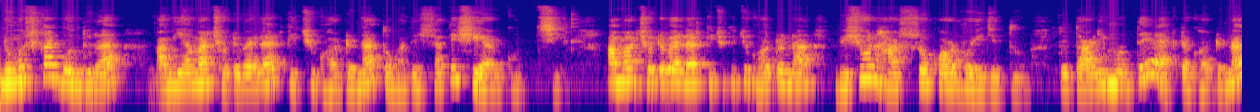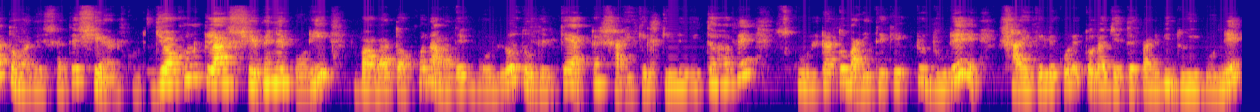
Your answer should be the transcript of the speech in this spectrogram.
নমস্কার বন্ধুরা আমি আমার ছোটবেলার কিছু ঘটনা তোমাদের সাথে শেয়ার করছি। আমার ছোটবেলার কিছু কিছু ঘটনা ভীষণ হাস্যকর হয়ে যেত। তো তারই মধ্যে একটা ঘটনা তোমাদের সাথে শেয়ার করি। যখন ক্লাস সেভেনে পড়ি, বাবা তখন আমাদের বলল, তোদেরকে একটা সাইকেল কিনে দিতে হবে। স্কুলটা তো বাড়ি থেকে একটু দূরে, সাইকেলে করে তোরা যেতে পারবি দুই বোনে।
